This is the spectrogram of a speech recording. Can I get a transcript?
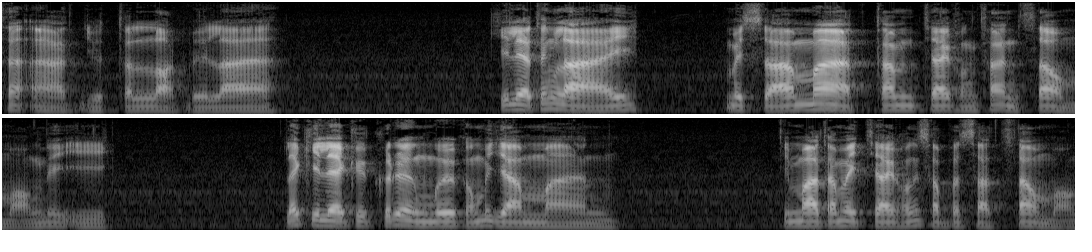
สะอาดอยู่ตลอดเวลา กิเลสทั้งหลายไม่สามารถทำใจของท่านเศร้าหมองได้อีก และกิเลสคือเครื่องมือของพยามารที่มาทำให้ใจของสรรพสัตว์เศร้าหมอง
